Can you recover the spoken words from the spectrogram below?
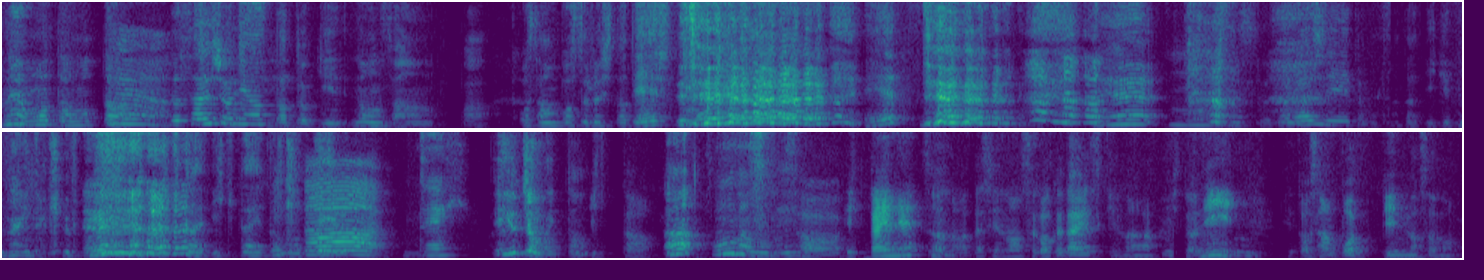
ね思った思った、ねで最初に会った時のんさんは「お散歩する人です 」って。言って「え？っ?」て。ね。うん。素晴らしいって思って。まだ行けてないんだけど。いつか行きたいと思っている。行きたぜひえゆっちゃんも行った？行った。あそうなのね。そう一回ねその私のすごく大好きな人に、うん。えっと、散歩便のその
